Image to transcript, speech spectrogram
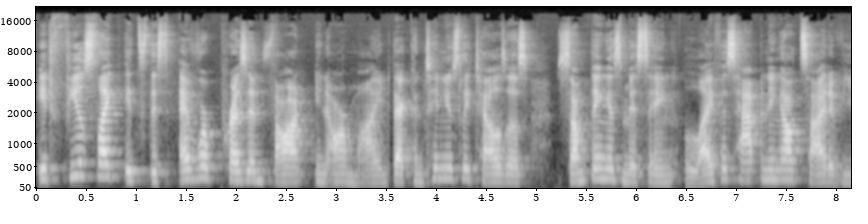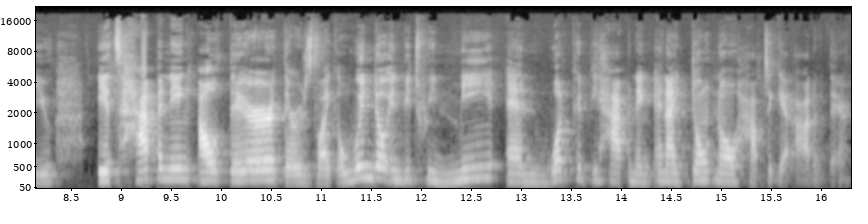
It feels like it's this ever present thought in our mind that continuously tells us something is missing, life is happening outside of you, it's happening out there. There's like a window in between me and what could be happening, and I don't know how to get out of there.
